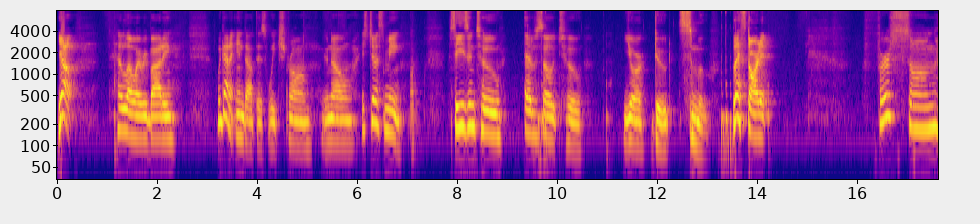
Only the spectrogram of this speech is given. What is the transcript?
Yo! Hello, everybody. We gotta end out this week strong. You know, it's just me. Season 2, Episode 2, Your Dude Smooth. Let's start it. First song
